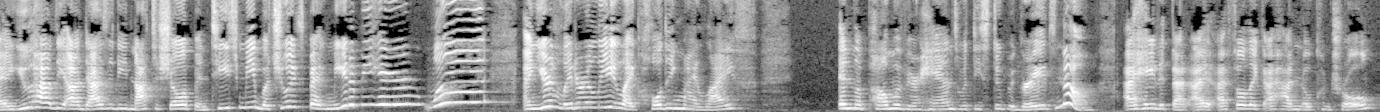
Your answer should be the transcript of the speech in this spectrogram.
and you have the audacity not to show up and teach me, but you expect me to be here? What? And you're literally like holding my life in the palm of your hands with these stupid grades? No. I hated that. I, I felt like I had no control.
